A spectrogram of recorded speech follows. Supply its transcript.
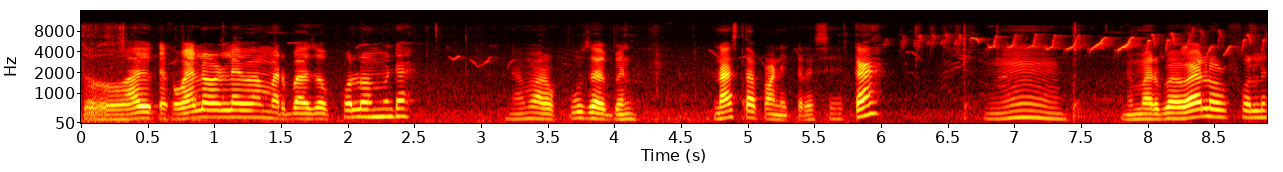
તો આવ્યું કંઈક વાલોળ લાવ્યા અમારા બાજુ ફોલો મીંડા ને અમારો પૂજાબેન નાસ્તા પાણી કરે છે કા? હમ ને મારા બા વાલોળ ફોલે.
